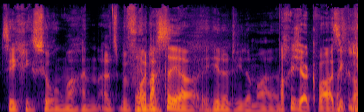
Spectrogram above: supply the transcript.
Seekriegsführung machen. Also bevor Ja, das, macht er ja hin und wieder mal. Mache ich ja quasi gerade,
